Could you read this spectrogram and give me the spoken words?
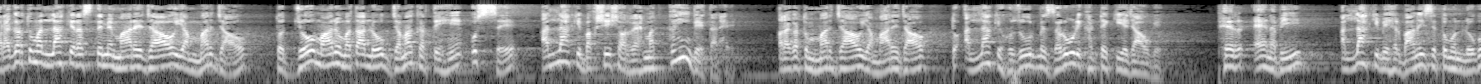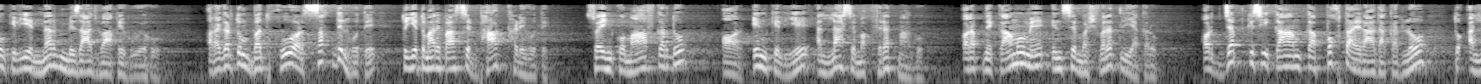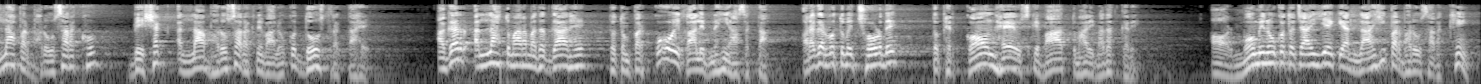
और अगर तुम अल्लाह के रस्ते में मारे जाओ या मर जाओ तो जो मालो मता लोग जमा करते हैं, उससे अल्लाह की बख्शिश और रहमत कहीं बेहतर है। और अगर तुम मर जाओ या मारे जाओ तो अल्लाह के हुजूर में ज़रूर इकट्ठे किए जाओगे। फिर, ए नबी, अल्लाह की मेहरबानी से तुम उन लोगों के लिए नर्म मिजाज वाक़ हुए हो। और अगर तुम बदखू और सख्त दिल होते तो ये तुम्हारे पास से भाग खड़े होते। सो इनको माफ़ कर दो और इनके लिए अल्लाह से मगफिरत मांगो और अपने कामों में इनसे मशवरत लिया करो। और जब किसी काम का पुख्ता इरादा कर लो तो अल्लाह पर भरोसा रखो। बेशक अल्लाह भरोसा रखने वालों को दोस्त रखता है। अगर अल्लाह तुम्हारा मददगार है तो तुम पर कोई गालिब नहीं आ सकता। और अगर वो तुम्हें छोड़ दे तो फिर कौन है उसके बाद तुम्हारी मदद करे? और मोमिनों को तो चाहिए कि अल्लाह ही पर भरोसा रखें।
